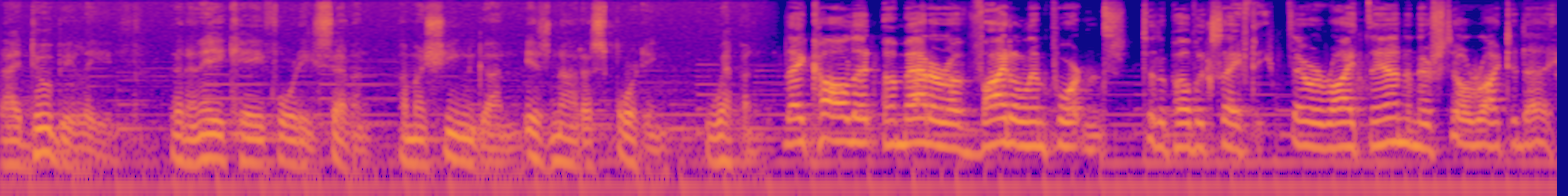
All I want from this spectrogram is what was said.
I do believe that an AK-47, a machine gun, is not a sporting weapon. They called it a matter of vital importance to the public safety. They were right then, and they're still right today.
